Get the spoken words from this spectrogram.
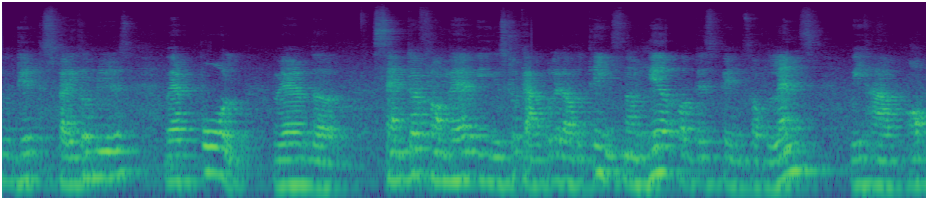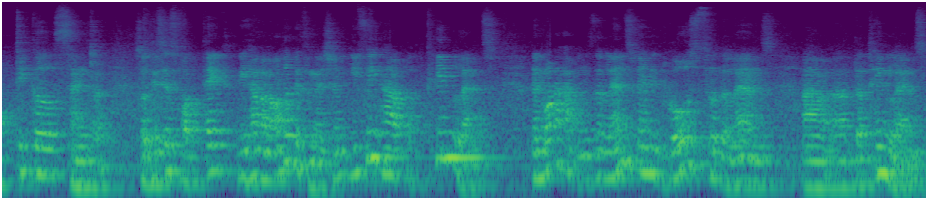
you did spherical mirrors where pole where the center from where we used to calculate other things. Now here for this case of lens we have optical center so this is for thick we have another definition. If we have a thin lens then what happens? The lens when it goes through the lens uh, uh, the thin lens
